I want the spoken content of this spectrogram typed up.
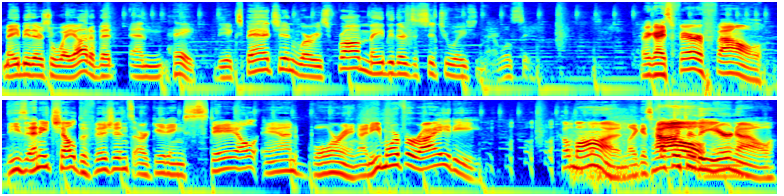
Maybe there's a way out of it. And hey, the expansion, where he's from, maybe there's a situation there. We'll see. All right, guys, fair or foul? These NHL divisions are getting stale and boring. I need more variety. Come on, like it's halfway Foul, through the year now.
